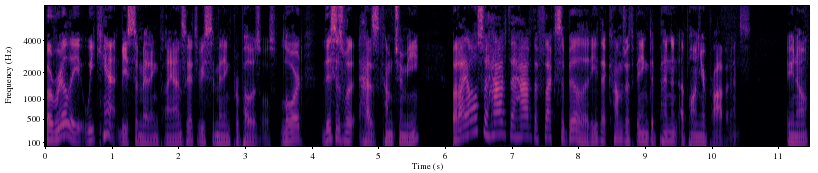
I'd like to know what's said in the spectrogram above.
But really, we can't be submitting plans. We have to be submitting proposals. Lord, this is what has come to me, but I also have to have the flexibility that comes with being dependent upon your providence. You know,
